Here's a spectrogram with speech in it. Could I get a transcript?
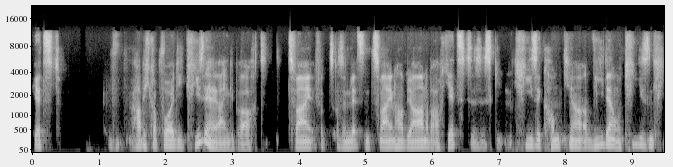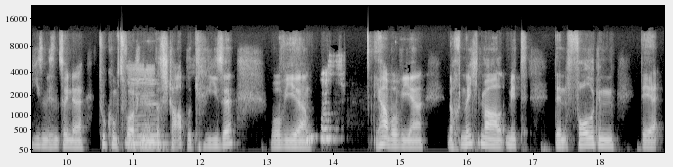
Jetzt habe ich gerade vorher die Krise hereingebracht zwei, also in den letzten zweieinhalb Jahren, aber auch jetzt, es, es Krise kommt ja wieder und Krisen, Krisen. Wir sind so in der Zukunftsforschung, mm. das Stapelkrise, wo wir, ja, wo wir noch nicht mal mit den Folgen der,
